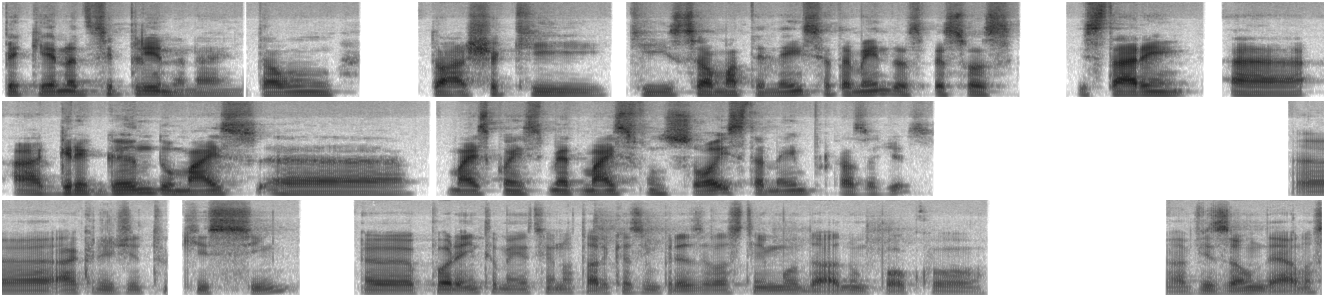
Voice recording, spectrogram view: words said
pequena disciplina, né? Então, tu acha que, que isso é uma tendência também das pessoas estarem uh, agregando mais, uh, mais conhecimento, mais funções também por causa disso? Uh, acredito que sim. Porém, também eu tenho notado que as empresas elas têm mudado um pouco a visão delas,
